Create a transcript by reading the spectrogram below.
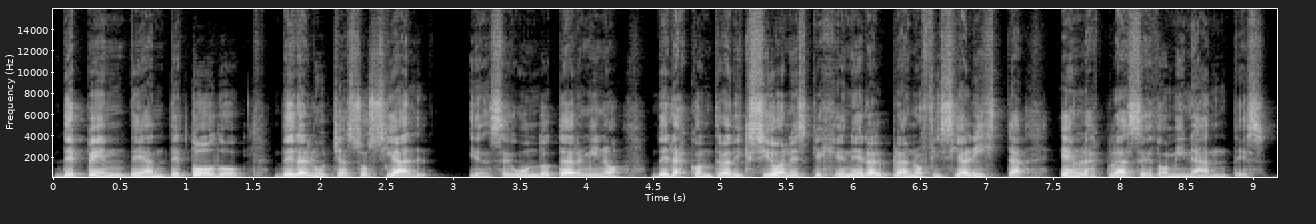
depende ante todo de la lucha social y en segundo término de las contradicciones que genera el plan oficialista en las clases dominantes.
